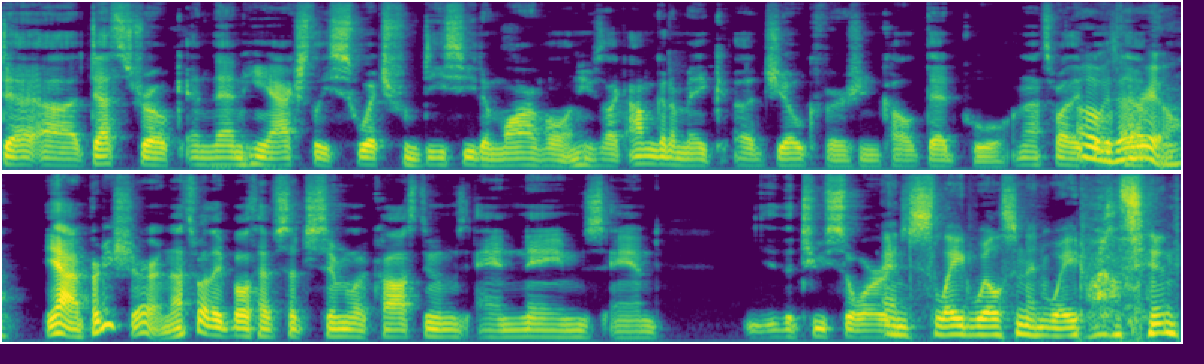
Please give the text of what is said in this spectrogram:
De- uh, Deathstroke, and then he actually switched from DC to Marvel, and he was like, "I'm gonna make a joke version called Deadpool," and that's why they oh, both is that have. real? Yeah, I'm pretty sure, and that's why they both have such similar costumes and names and the two swords. And Slade Wilson and Wade Wilson.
